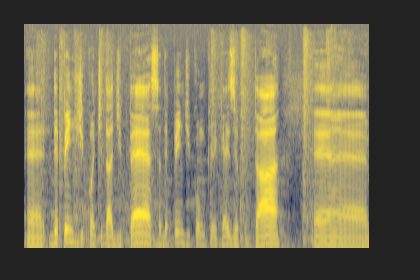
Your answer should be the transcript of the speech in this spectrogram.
é, depende de quantidade de peça, depende de como que ele quer executar. É,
